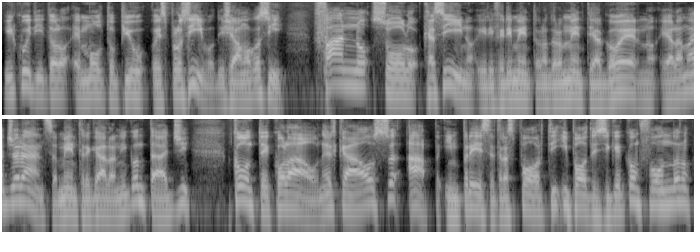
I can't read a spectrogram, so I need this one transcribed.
il cui titolo è molto più esplosivo, diciamo così. Fanno solo casino, il riferimento naturalmente al governo e alla maggioranza, mentre calano i contagi. Conte e Colau nel caos, app, imprese, trasporti, ipotesi che confondono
